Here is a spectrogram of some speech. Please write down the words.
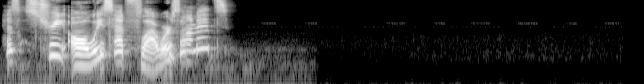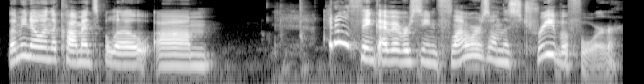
Has this tree always had flowers on it? Let me know in the comments below. Um, I don't think I've ever seen flowers on this tree before.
